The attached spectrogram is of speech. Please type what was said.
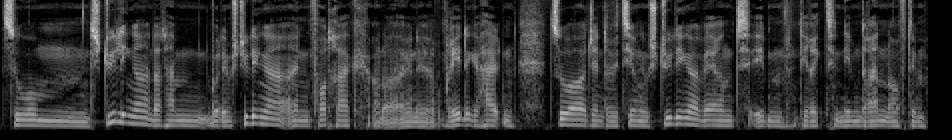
zum Stühlinger. Dort haben, wurde im Stühlinger ein Vortrag oder eine Rede gehalten zur Gentrifizierung im Stühlinger, während eben direkt nebendran auf dem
